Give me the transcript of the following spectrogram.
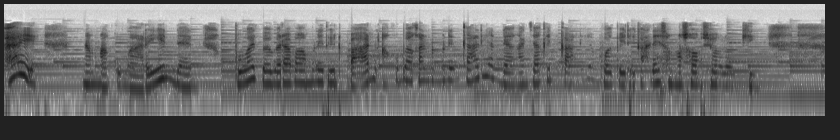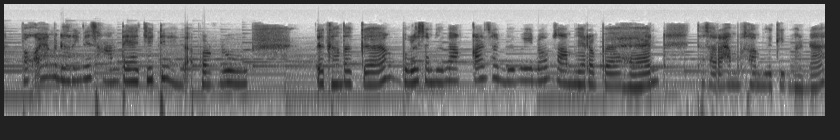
Hai, nama aku Marin dan buat beberapa menit ke depan aku bakal nemenin kalian dan ngajakin kalian buat PDKT sama sosiologi. Pokoknya ngedengerinnya santai aja deh, nggak perlu tegang-tegang, boleh sambil makan, sambil minum, sambil rebahan, terserah mau sambil gimana,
